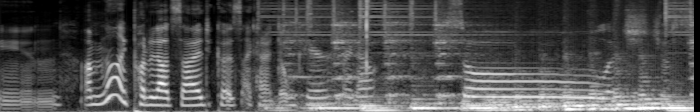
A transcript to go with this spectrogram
and I'm gonna like put it outside because I kind of don't care right now. So let's just...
